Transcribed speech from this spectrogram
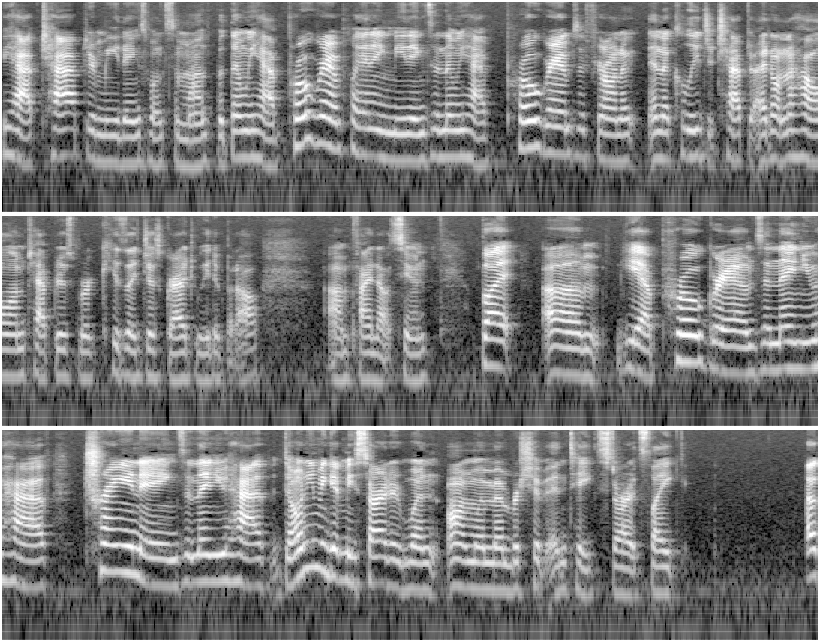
We have chapter meetings once a month, but then we have program planning meetings, and then we have programs if you're on a, in a collegiate chapter. I don't know how alum chapters work because I just graduated, but I'll um, find out soon. But um, yeah, programs, and then you have trainings, and then you have. Don't even get me started when on when membership intake starts. Like a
